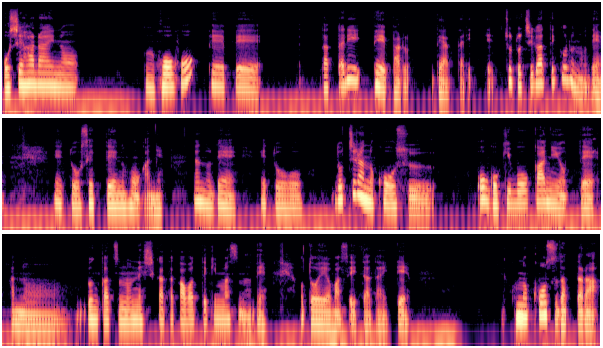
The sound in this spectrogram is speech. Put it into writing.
お支払いの方法、ペイペイだったり、ペイパルであったり。って、ちょっと違ってくるので、えっと、設定の方がね。なので、えっと、どちらのコースをご希望かによって、あの、分割のね、仕方変わってきますので、お問い合わせいただいて、このコースだったら、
